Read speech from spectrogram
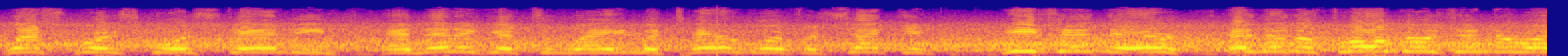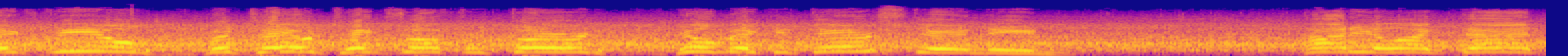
Westburg scores standing, and then it gets away. Mateo going for second. He's in there, and then the throw goes into right field. Mateo takes off for third. He'll make it there standing. How do you like that?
